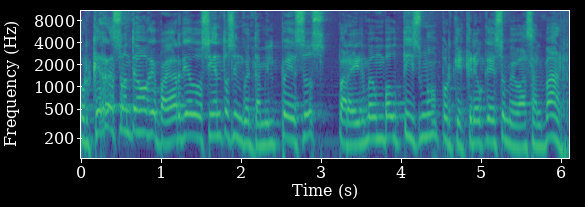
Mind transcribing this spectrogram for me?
¿Por qué razón tengo que pagar ya 250 mil pesos para irme a un bautismo? Porque creo que eso me va a salvar.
